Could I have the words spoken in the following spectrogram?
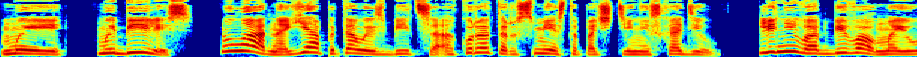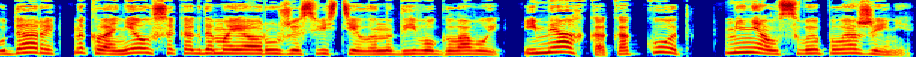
Мы... мы бились. Ну ладно, я пыталась биться, а куратор с места почти не сходил. Лениво отбивал мои удары, наклонялся, когда мое оружие свистело над его головой, и мягко, как кот, менял свое положение.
